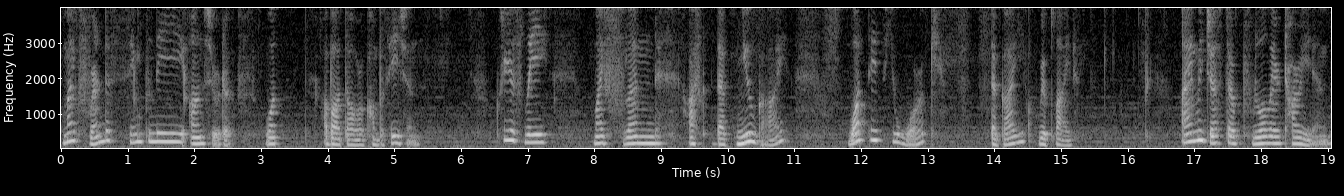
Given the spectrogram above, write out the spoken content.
My friend simply answered what about our conversation. Curiously, my friend asked the new guy, What is your work? The guy replied, I'm just a proletarian.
